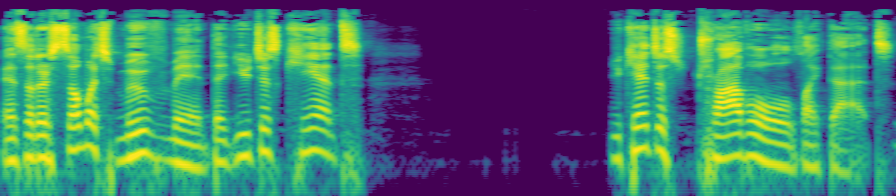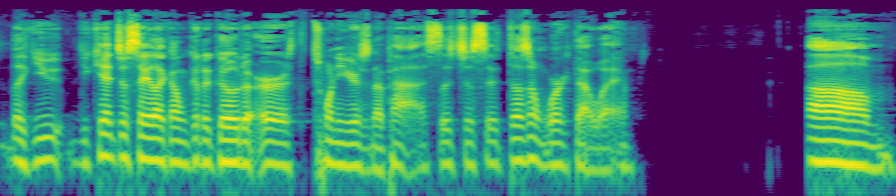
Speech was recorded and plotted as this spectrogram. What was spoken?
And so there's so much movement that you just can't you can't just travel like that. Like you you can't just say like I'm to go to Earth 20 years in the past. It's just it doesn't work that way. Um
